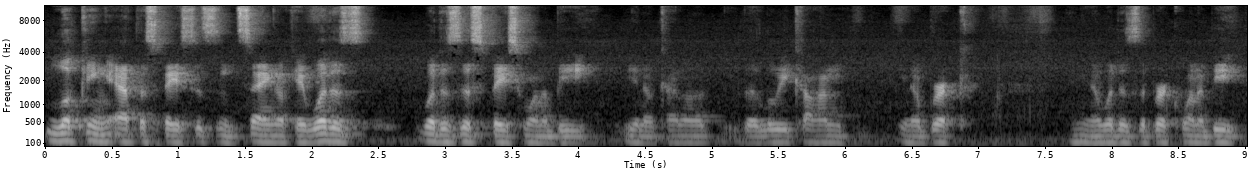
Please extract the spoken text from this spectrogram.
looking at the spaces and saying, okay, what is what does this space want to be? You know, kind of the Louis Kahn, you know, brick. You know, what does the brick want to be?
